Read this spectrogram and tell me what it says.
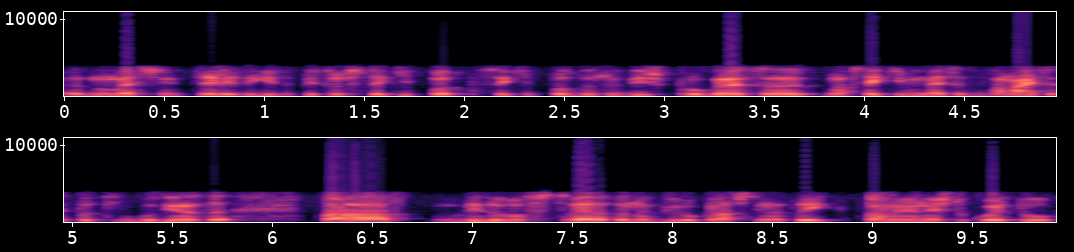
едномесечни цели, да ги записваш всеки път, всеки път да следиш прогреса на всеки месец, 12 пъти в годината, това влиза в сферата на бюрократщината и това не е нещо, което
